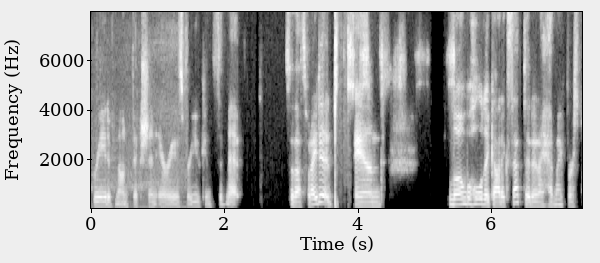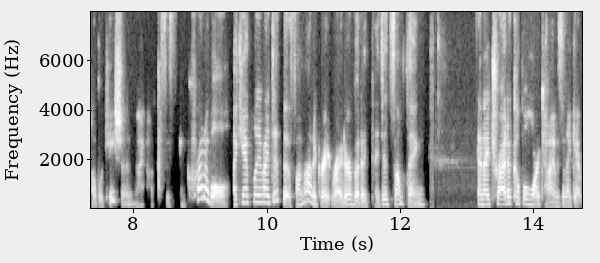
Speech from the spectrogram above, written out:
creative nonfiction areas where you can submit. So that's what I did. And lo and behold, it got accepted and I had my first publication. I thought, this is incredible. I can't believe I did this. I'm not a great writer, but I, I did something. And I tried a couple more times and I get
